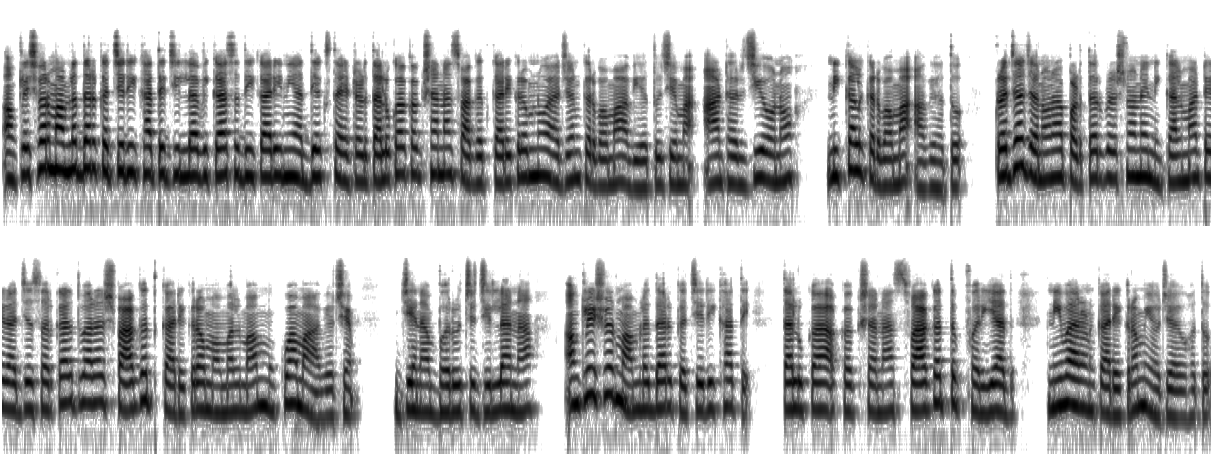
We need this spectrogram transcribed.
અંકલેશ્વર મામલતદાર કચેરી ખાતે જિલ્લા વિકાસ અધિકારીની અધ્યક્ષતા હેઠળ તાલુકા કક્ષાના સ્વાગત કાર્યક્રમનું આયોજન કરવામાં આવ્યું હતું, જેમાં આઠ અરજીઓનો નિકાલ કરવામાં આવ્યો હતો. પ્રજાજનોના પડતર પ્રશ્નોને નિકાલ માટે રાજ્ય સરકાર દ્વારા સ્વાગત કાર્યક્રમ અમલમાં મૂકવામાં આવ્યો છે. જેના ભરૂચ જિલ્લાના અંકલેશ્વર મામલતદાર કચેરી ખાતે તાલુકા કક્ષાના સ્વાગત ફરિયાદ નિવારણ કાર્યક્રમ યોજાયો હતો.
